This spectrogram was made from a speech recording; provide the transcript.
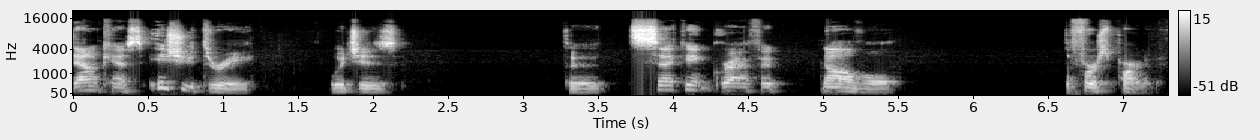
Downcast Issue 3, which is the second graphic novel, the first part of it.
